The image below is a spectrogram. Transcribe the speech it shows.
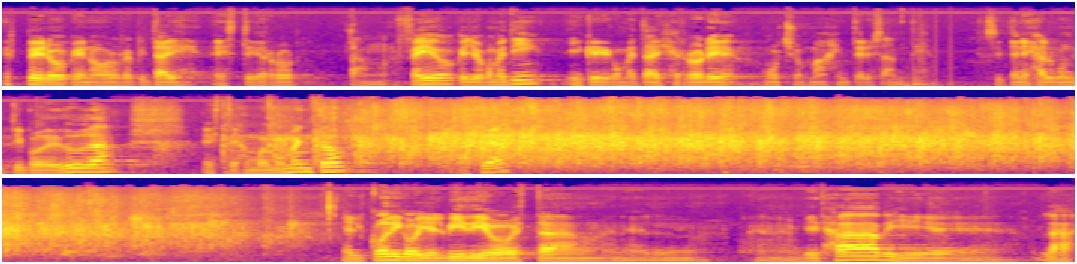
Espero que no repitáis este error tan feo que yo cometí y que cometáis errores mucho más interesantes. Si tenéis algún tipo de duda, este es un buen momento. Gracias. El código y el vídeo están en, el, GitHub y eh, las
